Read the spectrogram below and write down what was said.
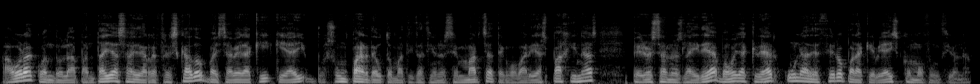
Ahora, cuando la pantalla se haya refrescado, vais a ver aquí que hay pues, un par de automatizaciones en marcha. Tengo varias páginas, pero esa no es la idea. Voy a crear una de cero para que veáis cómo funciona.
